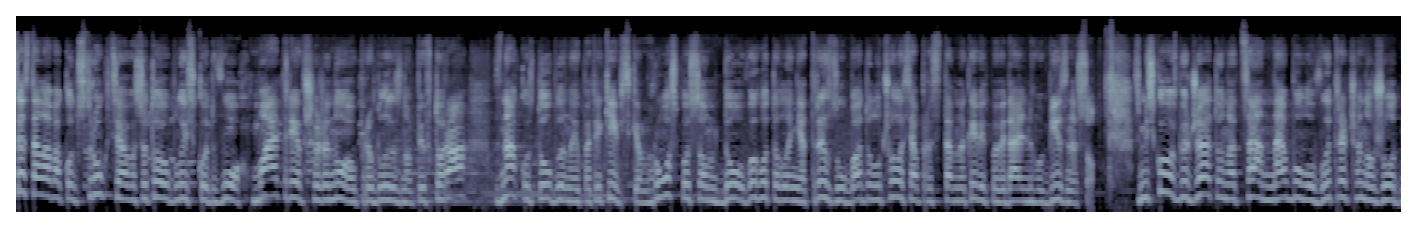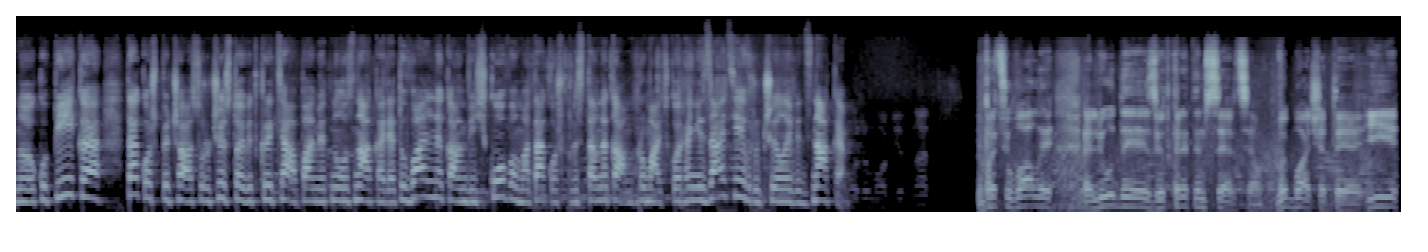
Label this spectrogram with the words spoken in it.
Це сталева конструкція висотою близько двох метрів, шириною приблизно півтора. Знак оздоблений петриківським розписом. До виготовлення тризуба долучилися представники відповідального бізнесу. З міського бюджету на це не було витрачено жодної копійки. Також під час урочистого відкриття пам'ятного знака рятувальникам, військовим, а також представникам громадської організації вручили відзнаки. Працювали люди з відкритим серцем. Ви бачите, і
